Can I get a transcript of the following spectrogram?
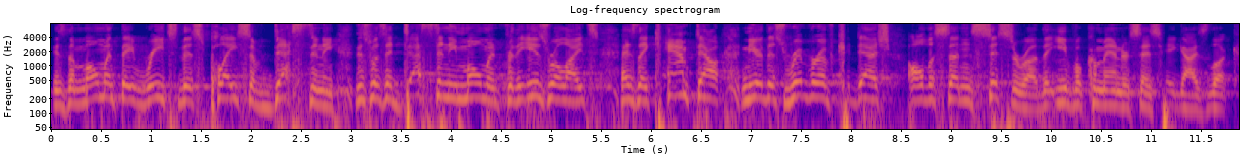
is the moment they reached this place of destiny, this was a destiny moment for the Israelites as they camped out near this river of Kadesh. All of a sudden, Sisera, the evil commander, says, Hey guys, look,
